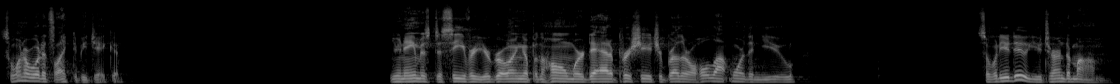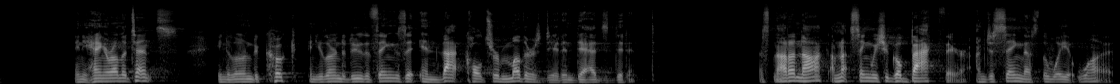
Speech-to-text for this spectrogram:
So I wonder what it's like to be Jacob. Your name is Deceiver. You're growing up in the home where dad appreciates your brother a whole lot more than you. So what do you do? You turn to mom and you hang around the tents and you learn to cook and you learn to do the things that in that culture mothers did and dads didn't. That's not a knock. I'm not saying we should go back there. I'm just saying that's the way it was.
